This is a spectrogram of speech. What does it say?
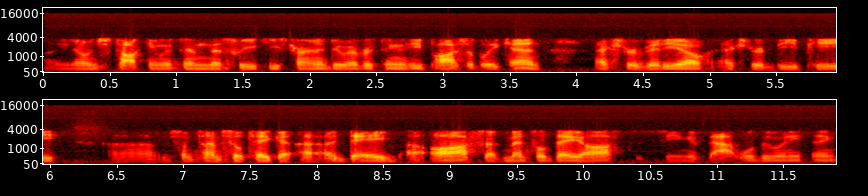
uh, you know, just talking with him this week, he's trying to do everything that he possibly can. Extra video, extra BP. Uh, sometimes he'll take a, a day off, a mental day off, seeing if that will do anything.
